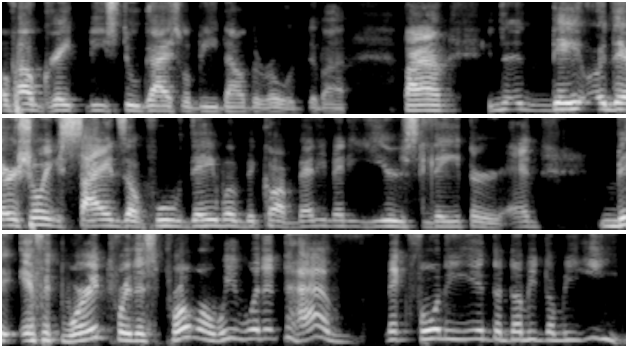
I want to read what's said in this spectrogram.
of how great these two guys will be down the road. Diba? Parang they they're showing signs of who they will become many many years later, and if it weren't for this promo, we wouldn't have Mick Foley in the WWE.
